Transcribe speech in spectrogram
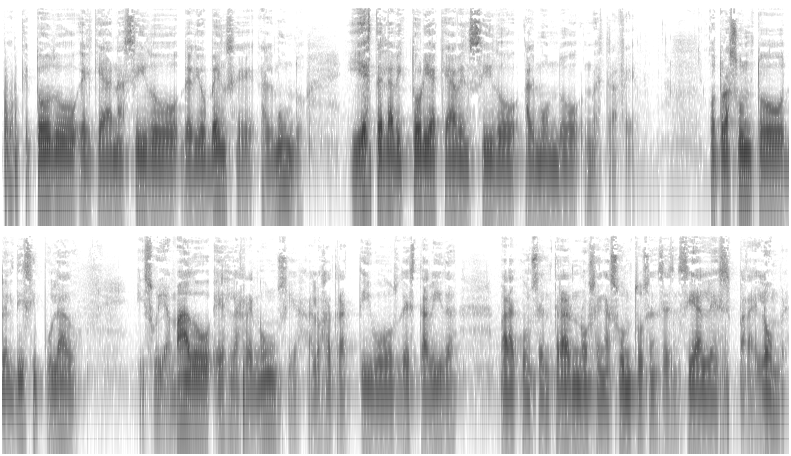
porque todo el que ha nacido de Dios vence al mundo, y esta es la victoria que ha vencido al mundo nuestra fe. Otro asunto del discipulado y su llamado es la renuncia a los atractivos de esta vida para concentrarnos en asuntos esenciales para el hombre.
